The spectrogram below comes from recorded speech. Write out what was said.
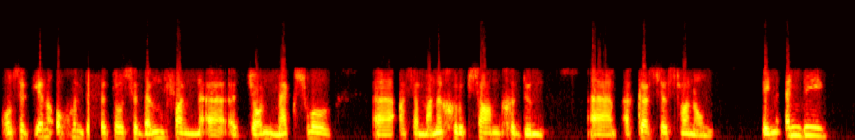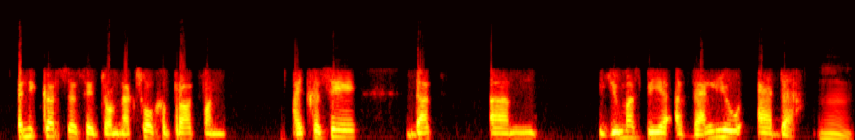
ons het een oggend het ons 'n ding van uh John Maxwell uh as 'n mannegroep saam gedoen, uh 'n kursus van hom. En in die in die kursus het John Maxwell gepraat van hy het gesê dat um you must be a value adder. Mm.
